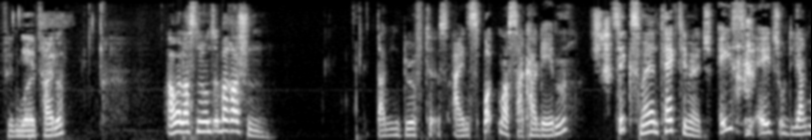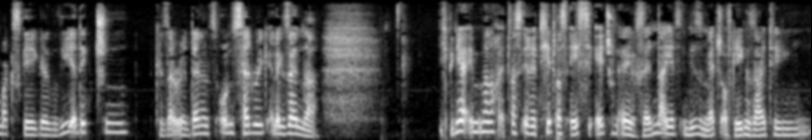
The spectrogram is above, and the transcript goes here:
für den nee. World Title. Aber lassen wir uns überraschen. Dann dürfte es ein Spot Massaker geben. Six-Man Tag Team Match. ACH und die Young Bucks gegen The Addiction, Kazarian Daniels und Cedric Alexander. Ich bin ja immer noch etwas irritiert, was ACH und Alexander jetzt in diesem Match auf gegenseitigen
